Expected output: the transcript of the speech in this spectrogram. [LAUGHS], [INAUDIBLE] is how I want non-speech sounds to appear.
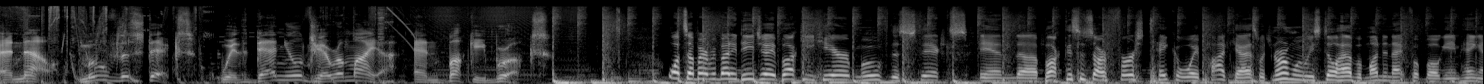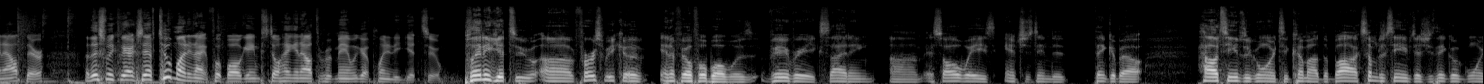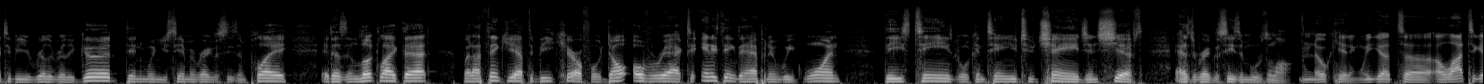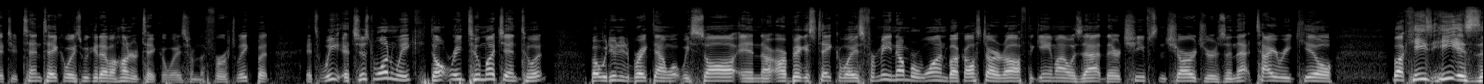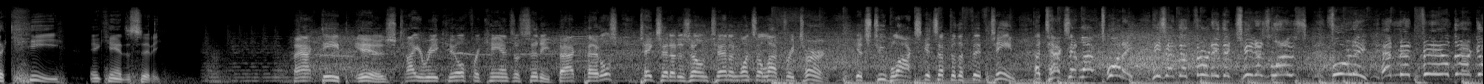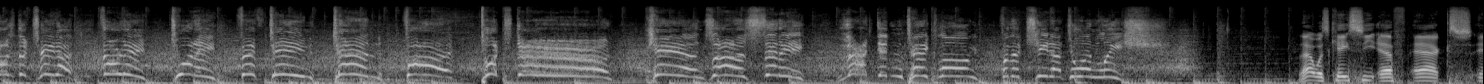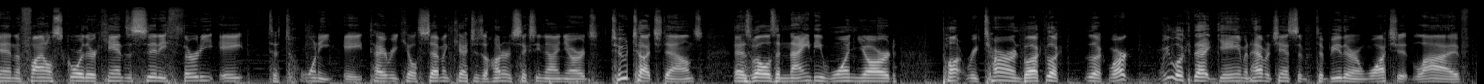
And now, Move the Sticks with Daniel Jeremiah and Bucky Brooks. What's up, everybody? DJ Bucky here. Move the sticks. And uh, Buck, this is our first takeaway podcast, which normally we still have a Monday night football game hanging out there. Uh, this week we actually have two Monday night football games still hanging out there, but man, we got plenty to get to. Plenty to get to. Uh, first week of NFL football was very, very exciting. Um, it's always interesting to think about how teams are going to come out the box. Some of the teams that you think are going to be really, really good, then when you see them in regular season play, it doesn't look like that. But I think you have to be careful. Don't overreact to anything that happened in week one. These teams will continue to change and shift as the regular season moves along. No kidding. We got uh, a lot to get to. Ten takeaways. We could have hundred takeaways from the first week, but it's week. It's just one week. Don't read too much into it. But we do need to break down what we saw and our, our biggest takeaways. For me, number one, Buck. I'll start it off. The game I was at there, Chiefs and Chargers, and that Tyreek Hill, Buck. He's he is the key in Kansas City. Back deep is Tyreek Hill for Kansas City. Back pedals, takes it at his own 10 and wants a left return. Gets two blocks, gets up to the 15. Attacks at left 20. He's at the 30. The Cheetah's loose. 40 at midfield. There goes the Cheetah. 30, 20, 15, 10, 5. Touchdown! Kansas City. That didn't take long for the Cheetah to unleash. That was KCFX and the final score there Kansas City 38 to 28. Tyreek Hill seven catches, 169 yards, two touchdowns, as well as a 91 yard punt return. Buck, look, look, Mark, we look at that game and have a chance to, to be there and watch it live.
